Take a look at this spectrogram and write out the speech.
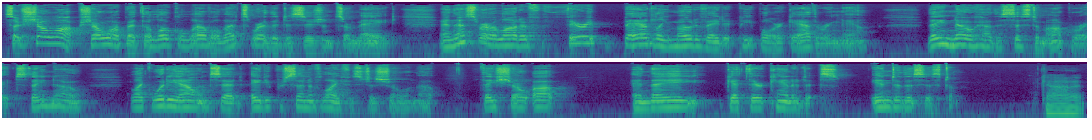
So show up, show up at the local level. That's where the decisions are made. And that's where a lot of very badly motivated people are gathering now. They know how the system operates. They know, like Woody Allen said, 80% of life is just showing up. They show up and they get their candidates into the system. Got it.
